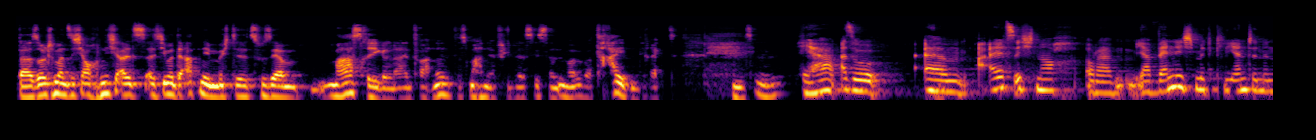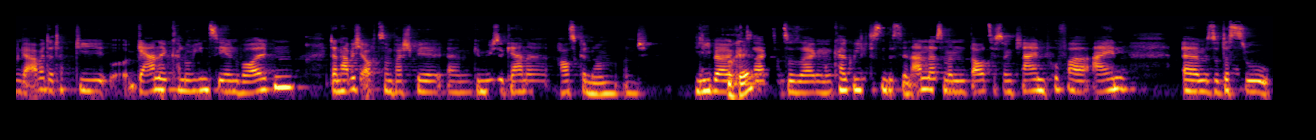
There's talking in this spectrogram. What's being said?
da sollte man sich auch nicht als, als jemand, der abnehmen möchte, zu sehr maßregeln einfach. Ne? Das machen ja viele, das ist dann immer übertreiben direkt. Und, äh, ja, also ähm, als ich noch oder ja, wenn ich mit Klientinnen gearbeitet habe, die gerne Kalorien zählen wollten, dann habe ich auch zum Beispiel ähm, Gemüse gerne rausgenommen und lieber okay. gesagt sozusagen, man kalkuliert es ein bisschen anders, man baut sich so einen kleinen Puffer ein, ähm, so dass du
